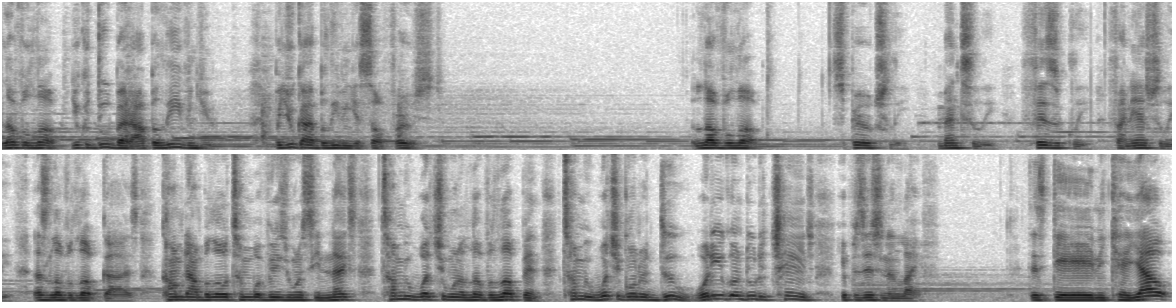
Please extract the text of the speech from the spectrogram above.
level up. You could do better. I believe in you. But you gotta believe in yourself first. Level up spiritually, mentally, physically, financially. Let's level up, guys. Comment down below. Tell me what videos you want to see next. Tell me what you want to level up in. Tell me what you're going to do. What are you going to do to change your position in life? This Danny K out.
